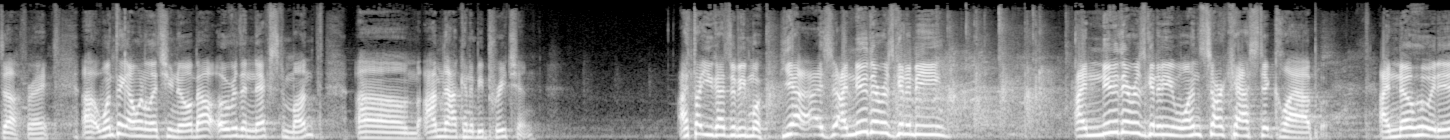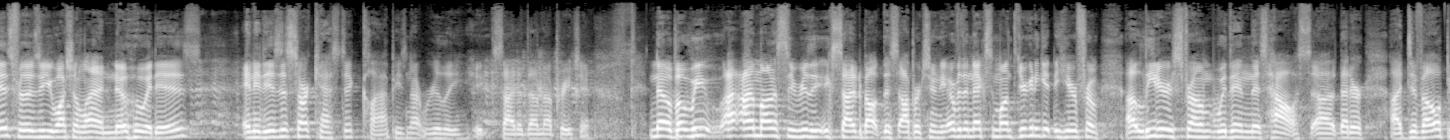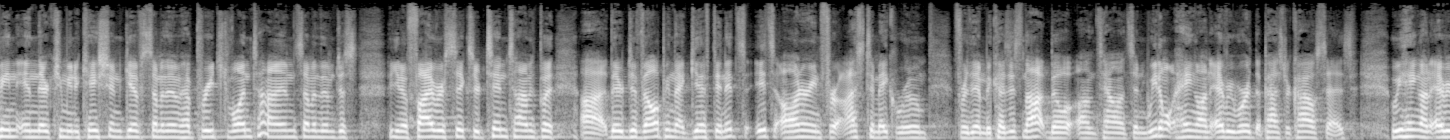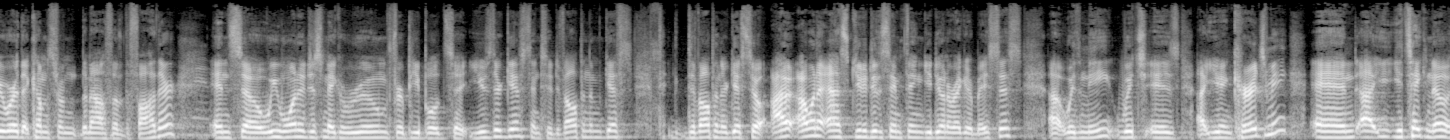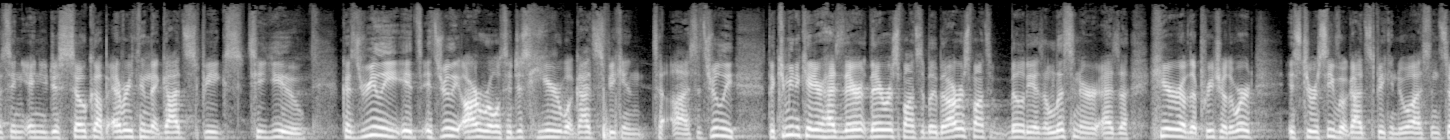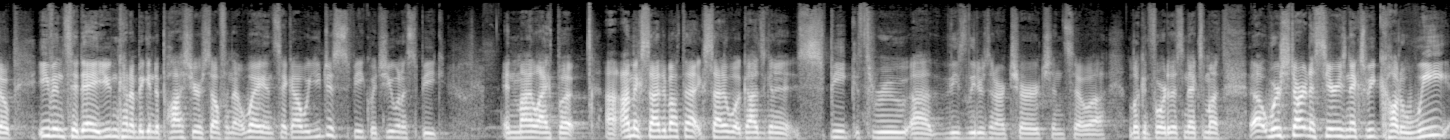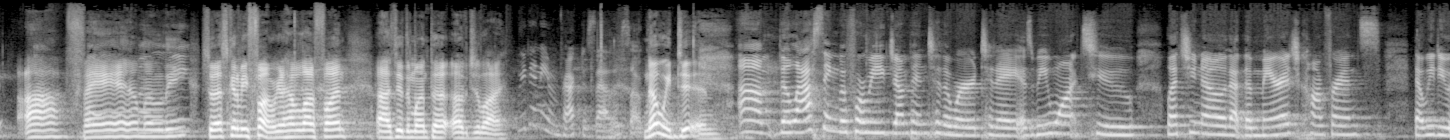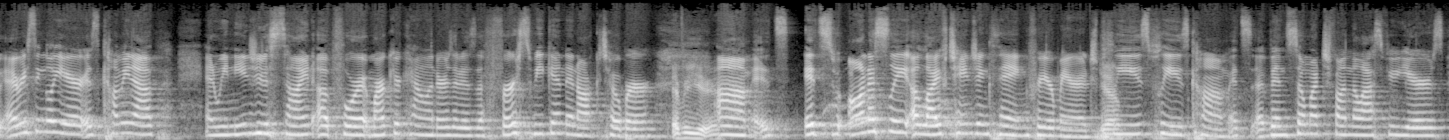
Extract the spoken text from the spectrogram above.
stuff, right? Uh, one thing I want to let you know about over the next month, um, I'm not going to be preaching. I thought you guys would be more. Yeah, I, I knew there was going to be. I knew there was going to be one sarcastic clap. I know who it is. For those of you watching online, I know who it is. And it is a sarcastic clap. He's not really excited that I'm not preaching. No, but we, I, am honestly really excited about this opportunity. Over the next month, you're going to get to hear from uh, leaders from within this house uh, that are uh, developing in their communication gifts. Some of them have preached one time, some of them just, you know, five or six or ten times, but uh, they're developing that gift, and it's, it's honoring for us to make room for them because it's not built on talents. And we don't hang on every word that Pastor Kyle says, we hang on every word that comes from the mouth of the Father. And so we want to just make room for people to use their gifts and to develop in them gifts, developing their gifts so I, I want to ask you to do the same thing you do on a regular basis uh, with me, which is uh, you encourage me and uh, you, you, take notes and, and you just soak up everything that God speaks to you. Because really it's, it's really our role to just hear what god's speaking to us. It's really the communicator has their, their responsibility but our responsibility as a listener as a hearer of the preacher of the word is to receive what god's speaking to us. And so even today you can kind of begin to posture yourself in that way and say god will you just speak what you want to speak in my life. But uh, I'm excited about that, excited what God's going to speak through uh, these leaders in our church. And so uh, looking forward to this next month. Uh, we're starting a series next week called We Are Family. So that's going to be fun. We're going to have a lot of fun uh, through the month of, of July. We didn't even practice that. So cool. No, we didn't. Um, the last thing before we jump into the word today is we want to let you know that the marriage conference that we do every single year is coming up and we need you to sign up for it. Mark your calendars. It is the first weekend in October. Every year. Um, it's it's honestly a life changing thing for your marriage. Yeah. Please, please come. It's been so much fun the last few years,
